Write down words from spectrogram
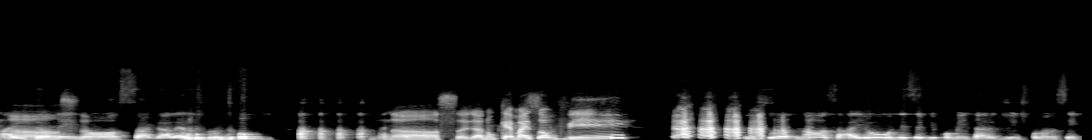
aí também, nossa, a galera mandou. nossa, já não quer mais ouvir. Pessoa, nossa, aí eu recebi comentário de gente falando assim:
